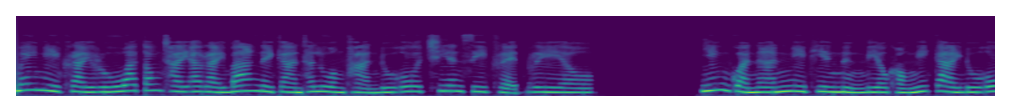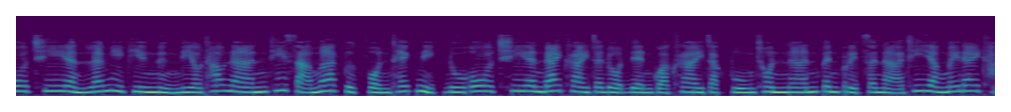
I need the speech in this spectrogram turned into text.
ไม่มีใครรู้ว่าต้องใช้อะไรบ้างในการทะลวงผ่านดูโอเชียนซีเครตเรียลยิ่งกว่านั้นมีเพียงหนึ่งเดียวของนิกายดูโอเชียน และมีเพียงหนึ่งเดียวเท่านั้นที่สามารถฝึกฝนเทคนิคดูโอเชียนได้ใครจะโดดเด่นกว่าใครจากฝูงชนนั้นเป็นปริศนาที่ยังไม่ได้ไข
